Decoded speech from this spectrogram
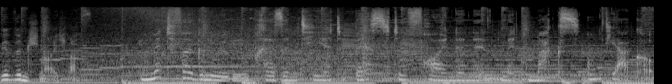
Wir wünschen euch was. Mit Vergnügen präsentiert Beste Freundinnen mit Max und Jakob.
